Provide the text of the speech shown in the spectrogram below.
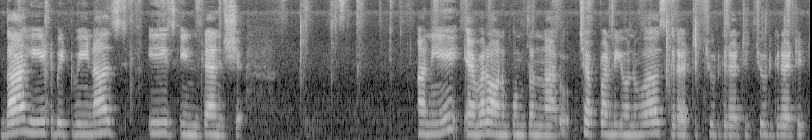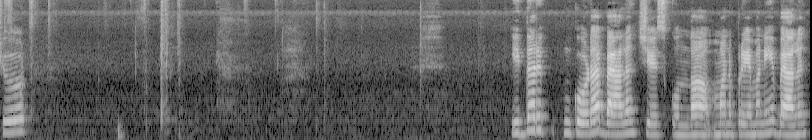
The heat between us is intense అని ఎవరు అనుకుంటున్నారు? చెప్పండి యూనివర్స్ గ్రాటిట్యూడ్ గ్రాటిట్యూడ్ గ్రాటిట్యూడ్ ఇద్దరు కూడా బ్యాలెన్స్ చేసుకుందాం. మన ప్రేమని బ్యాలెన్స్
